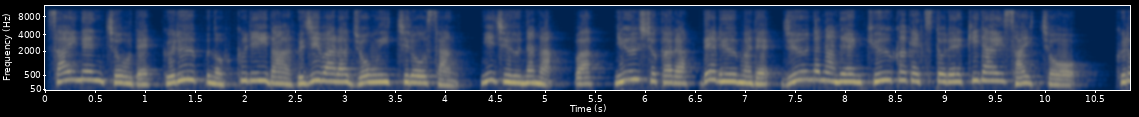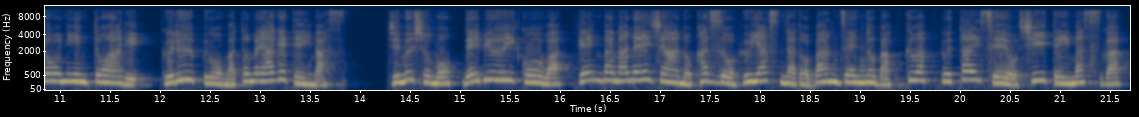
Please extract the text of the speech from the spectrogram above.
最年長でグループの副リーダー藤原丈一郎さん27は入所からデビューまで17年9ヶ月と歴代最長。苦労人とあり、グループをまとめ上げています。事務所もデビュー以降は現場マネージャーの数を増やすなど万全のバックアップ体制を敷いていますが、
